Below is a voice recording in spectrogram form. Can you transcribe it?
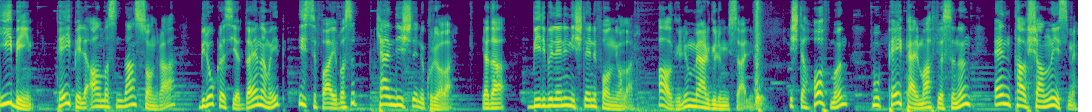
eBay'in PayPal'i almasından sonra bürokrasiye dayanamayıp istifayı basıp kendi işlerini kuruyorlar. Ya da birbirlerinin işlerini fonluyorlar. Al gülüm ver gülüm misali. İşte Hoffman bu PayPal mafyasının en tavşanlı ismi.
